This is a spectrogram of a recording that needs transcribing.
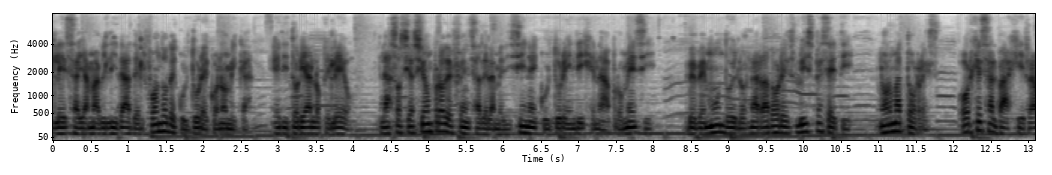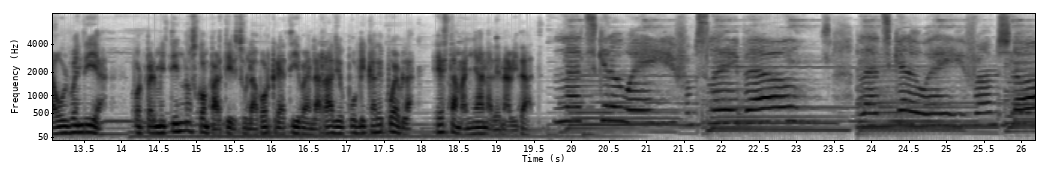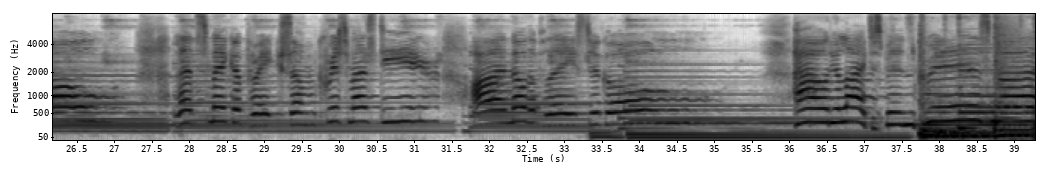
gentileza y amabilidad del Fondo de Cultura Económica, Editorial Lo que Leo, la Asociación Pro Defensa de la Medicina y Cultura Indígena Apromesi, Bebemundo y los narradores Luis Pesetti, Norma Torres, Jorge Salvaje y Raúl Buendía por permitirnos compartir su labor creativa en la radio pública de Puebla esta mañana de Navidad. Let's make a break some Christmas, dear. I know the place to go. How'd you like to spend Christmas?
